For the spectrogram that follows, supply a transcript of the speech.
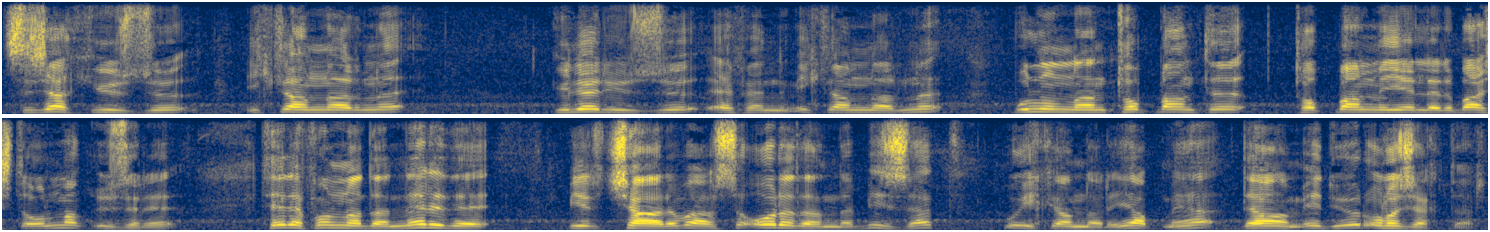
sıcak yüzlü ikramlarını, güler yüzlü efendim ikramlarını bulunan toplantı, toplanma yerleri başta olmak üzere telefonla da nerede bir çağrı varsa oradan da bizzat bu ikramları yapmaya devam ediyor olacaklar.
